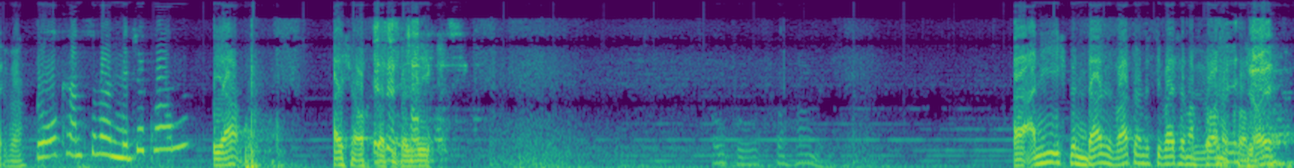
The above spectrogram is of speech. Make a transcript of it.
Ever. So, kannst du mal in Mitte kommen? Ja, habe ich mir auch gerade überlegt. top. Äh, Anni, ich bin da, wir warten, bis die weiter nach vorne Lol. kommen. Lol.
